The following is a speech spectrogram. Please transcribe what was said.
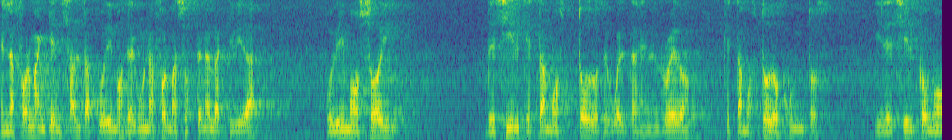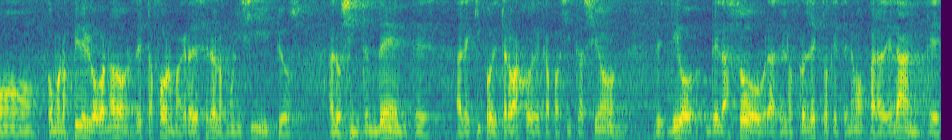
en la forma en que en Salta pudimos de alguna forma sostener la actividad, pudimos hoy decir que estamos todos de vueltas en el ruedo, que estamos todos juntos y decir como, nos pide el gobernador, de esta forma, agradecer a los municipios, a los intendentes, al equipo de trabajo de capacitación, digo, de las obras, de los proyectos que tenemos para adelante,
